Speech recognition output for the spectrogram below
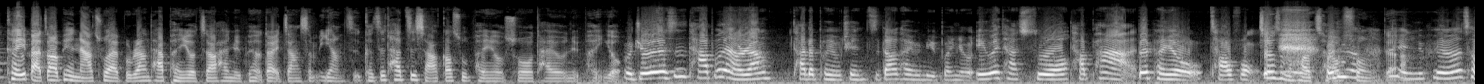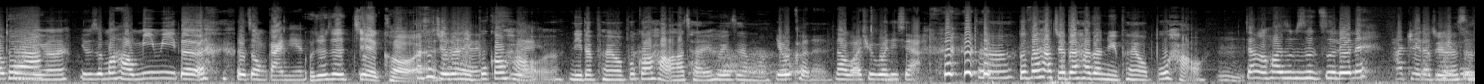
他可以把照片拿出来，不让他朋友知道他女朋友到底长什么样子。可是他至少要告诉朋友说他有女朋友。我觉得是他不能让他的朋友圈知道他有女朋友，因为他说他怕被朋友嘲讽。这有什么好嘲讽的？对女朋友要嘲讽你吗？啊、有什么好秘密的 这种概念？我觉得这是借口、欸。他是觉得你不够好，你的朋友不够好，他才会这样吗？有可能。那我要去问一下。对啊，除非他觉得他的女朋友不好。嗯，这样的话是不是自恋呢？他觉得配不上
